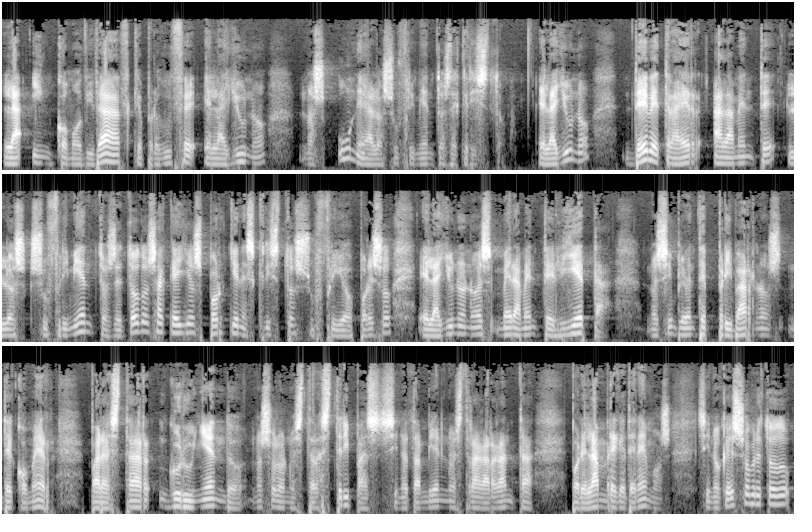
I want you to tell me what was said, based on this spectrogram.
La incomodidad que produce el ayuno nos une a los sufrimientos de Cristo. El ayuno debe traer a la mente los sufrimientos de todos aquellos por quienes Cristo sufrió. Por eso el ayuno no es meramente dieta, no es simplemente privarnos de comer para estar gruñendo no solo nuestras tripas, sino también nuestra garganta por el hambre que tenemos, sino que es sobre todo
